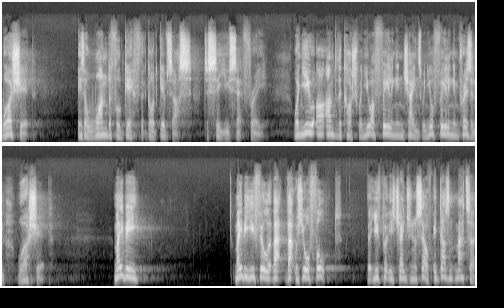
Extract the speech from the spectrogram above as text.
worship is a wonderful gift that God gives us to see you set free. When you are under the cosh, when you are feeling in chains, when you're feeling in prison, worship. Maybe, maybe you feel that, that that was your fault. that you've put these chains on yourself. It doesn't matter.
